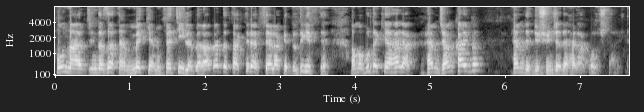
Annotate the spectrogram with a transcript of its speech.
Onun haricinde zaten Mekke'nin fethiyle beraber de takdir hepsi helak edildi gitti. Ama buradaki helak hem can kaybı hem de düşüncede helak oluşlarıydı.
